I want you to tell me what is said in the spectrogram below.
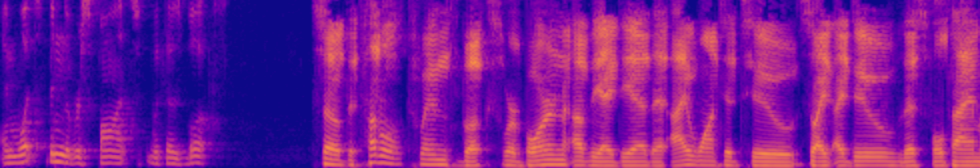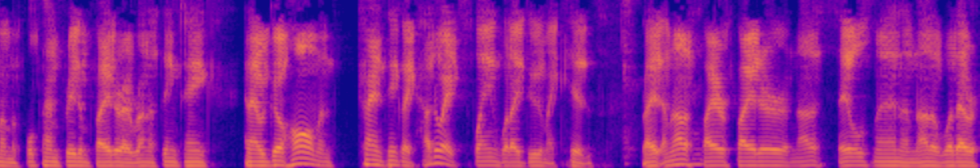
and what's been the response with those books so the Tuttle twins books were born of the idea that I wanted to. So I, I do this full time. I'm a full time freedom fighter. I run a think tank, and I would go home and try and think like, how do I explain what I do to my kids? Right? I'm not a firefighter. I'm not a salesman. I'm not a whatever.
